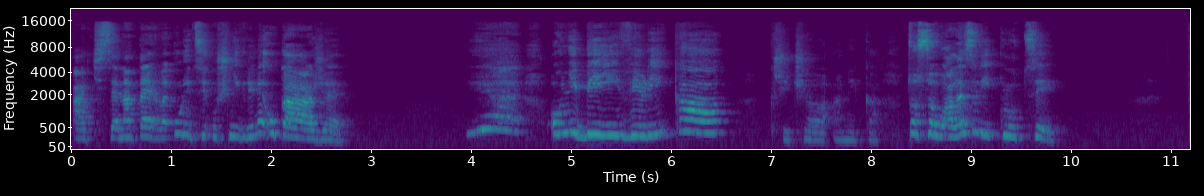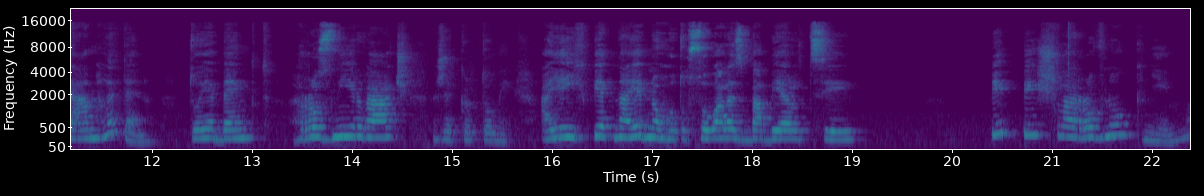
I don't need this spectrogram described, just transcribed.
Ať se na téhle ulici už nikdy neukáže. Je, oni bíjí vylíka, křičela Anika. To jsou ale zlí kluci. Támhle ten, to je Bengt, hrozný rváč, řekl Tommy. A jejich pět na jednoho, to jsou ale zbabělci. Pipi šla rovnou k ním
